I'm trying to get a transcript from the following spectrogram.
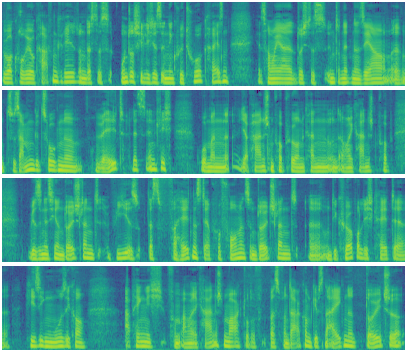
über Choreografen geredet und dass das unterschiedlich ist in den Kulturkreisen. Jetzt haben wir ja durch das Internet eine sehr äh, zusammengezogene Welt letztendlich, wo man japanischen Pop hören kann und amerikanischen Pop. Wir sind jetzt hier in Deutschland. Wie ist das Verhältnis der Performance in Deutschland äh, und die Körperlichkeit der hiesigen Musiker abhängig vom amerikanischen Markt oder was von da kommt? Gibt es eine eigene deutsche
